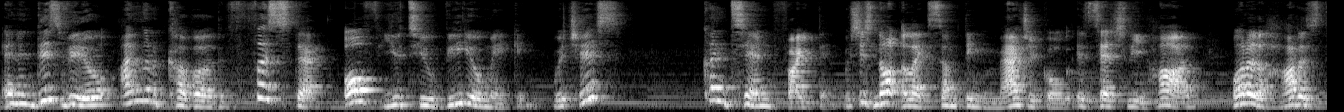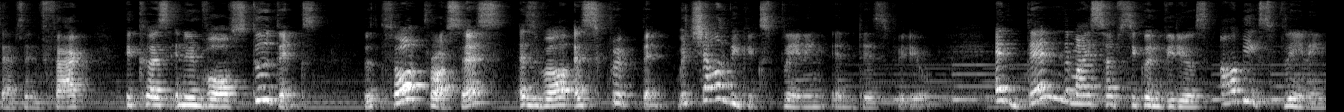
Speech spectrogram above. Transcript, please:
and in this video, I'm gonna cover the first step of YouTube video making, which is content writing, which is not like something magical, it's actually hard. One of the hardest steps in fact, because it involves two things the thought process as well as scripting, which I'll be explaining in this video. And then in my subsequent videos, I'll be explaining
